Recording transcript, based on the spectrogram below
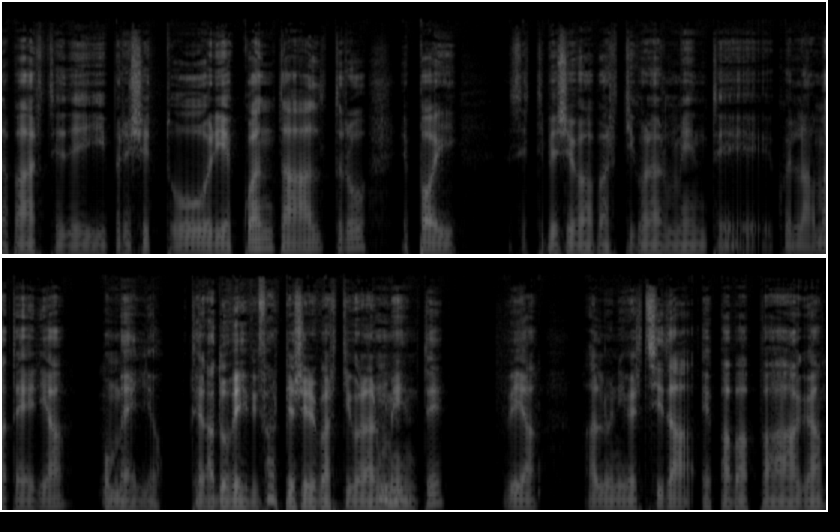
da parte dei precettori e quant'altro, e poi se ti piaceva particolarmente quella materia, o Mm. meglio, te la dovevi far piacere particolarmente, via all'università e papà paga.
